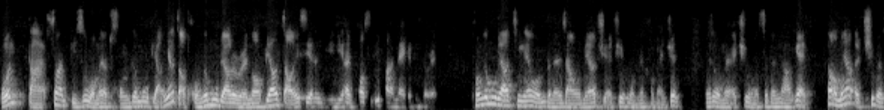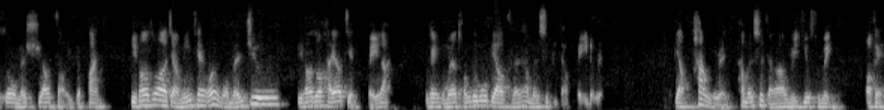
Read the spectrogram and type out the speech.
我们打算，比如我们有同一个目标，你要找同一个目标的人哦，不要找一些很你很 positive 和 negative 的人。同一个目标，今天我们本来讲我们要去 achieve 我们的 convention，或者我们 achieve 我们 certain target。那我们要 achieve 的时候，我们需要找一个伴。比方说啊讲明天，我我们就，比方说还要减肥啦。OK，我们要同一个目标，可能他们是比较肥的人，比较胖的人，他们是讲要 reduce weight。OK，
